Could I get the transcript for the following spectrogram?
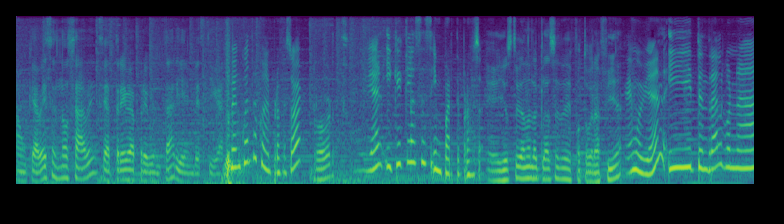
aunque a veces no sabe, se atreve a preguntar y a investigar. Me encuentro con el profesor Robert bien. ¿Y qué clases imparte, profesor? Eh, yo estoy dando la clase de fotografía. muy bien. ¿Y tendrá alguna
